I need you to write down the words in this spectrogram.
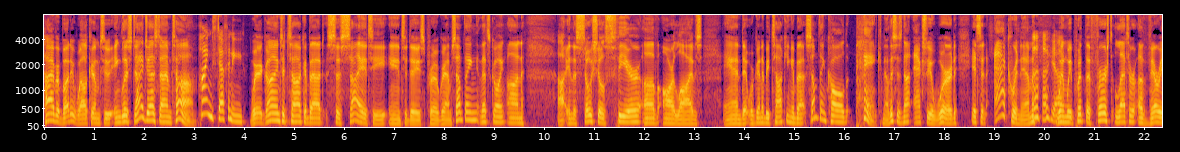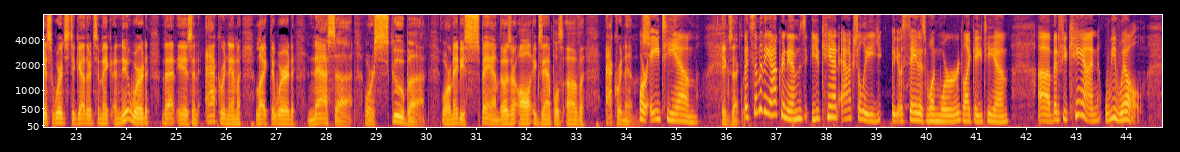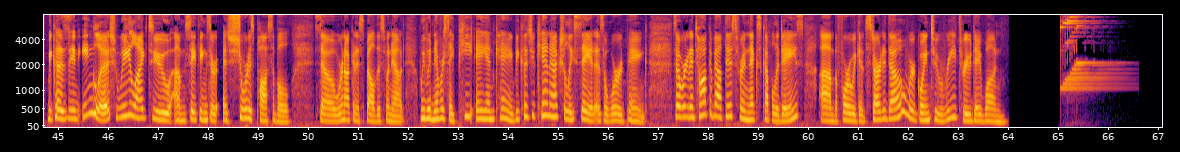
Hi, everybody. Welcome to English Digest. I'm Tom. Hi, I'm Stephanie. We're going to talk about society in today's program, something that's going on uh, in the social sphere of our lives and we're going to be talking about something called PANK. Now, this is not actually a word, it's an acronym yeah. when we put the first letter of various words together to make a new word that is an acronym, like the word NASA or scuba or maybe spam. Those are all examples of acronyms. Or ATM. Exactly. But some of the acronyms, you can't actually you know, say it as one word, like ATM. Uh, but if you can, we will. Because in English, we like to um, say things are as short as possible. So we're not going to spell this one out. We would never say P A N K because you can't actually say it as a word, pank. So we're going to talk about this for the next couple of days. Um, before we get started, though, we're going to read through day one.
